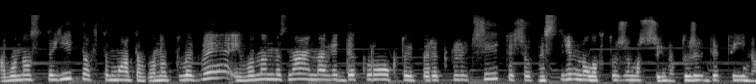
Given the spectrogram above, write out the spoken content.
а воно стоїть з автоматом, воно пливе, і воно не знає навіть де крок той переключити, щоб не стрільнуло в ту ж машину, в ту ж дитину.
